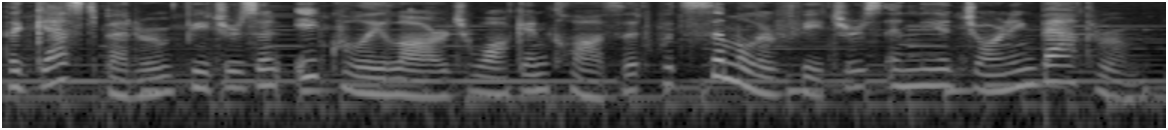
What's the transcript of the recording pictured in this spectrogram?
The guest bedroom features an equally large walk in closet with similar features in the adjoining bathroom.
